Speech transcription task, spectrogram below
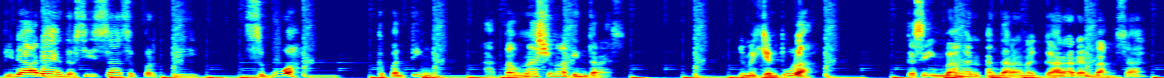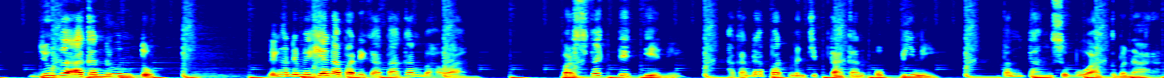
tidak ada yang tersisa seperti sebuah kepentingan atau national interest. Demikian pula, keseimbangan antara negara dan bangsa juga akan runtuh. Dengan demikian dapat dikatakan bahwa perspektif ini akan dapat menciptakan opini tentang sebuah kebenaran.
